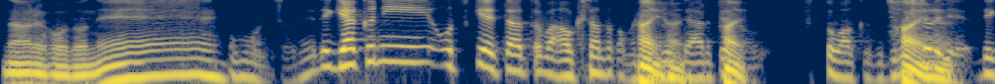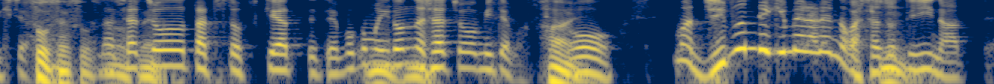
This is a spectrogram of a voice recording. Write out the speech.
なるほどね。思うんですよね。で、逆にお付き合いした、例えば青木さんとかも自分である程度、フットワーク、自分一人でできちゃう。そうですね、そうですね。社長たちと付き合ってて、僕もいろんな社長を見てますけど、まあ自分で決められるのが社長っていいなって。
